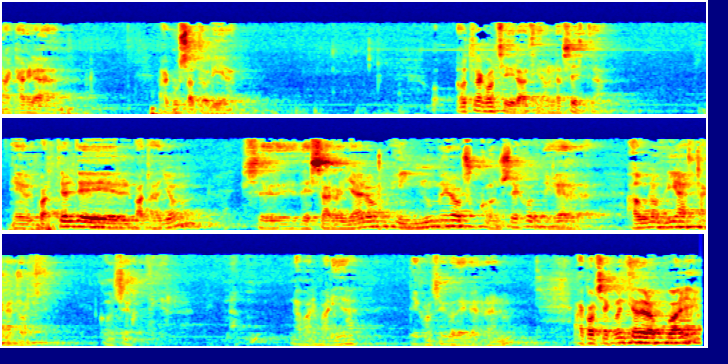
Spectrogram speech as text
la carga acusatoria. Otra consideración, la sexta. En el cuartel del batallón se desarrollaron innúmeros consejos de guerra, a unos días hasta 14 consejos de guerra. Una, barbaridad de consejos de guerra, ¿no? A consecuencia de los cuales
